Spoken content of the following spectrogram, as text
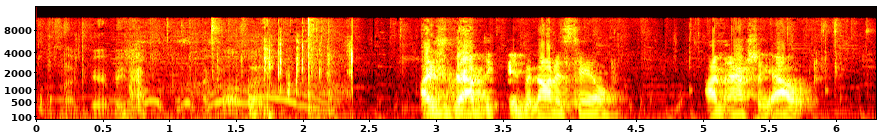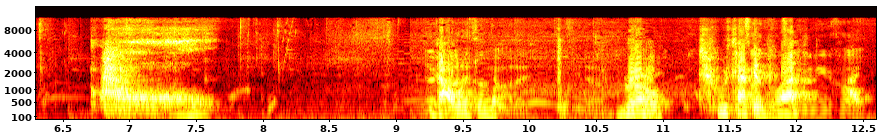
What's that? Great. I. I just grabbed the kid, but not his tail. I'm actually out. That was the mo- got it. Easy done. Bro, two It's seconds like, left. I'm getting a call.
